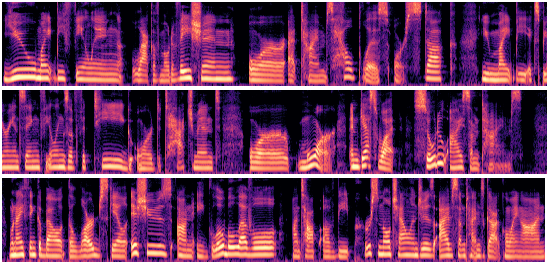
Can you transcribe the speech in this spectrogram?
You might be feeling lack of motivation, or at times helpless or stuck. You might be experiencing feelings of fatigue or detachment or more. And guess what? So do I sometimes. When I think about the large scale issues on a global level, on top of the personal challenges I've sometimes got going on,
